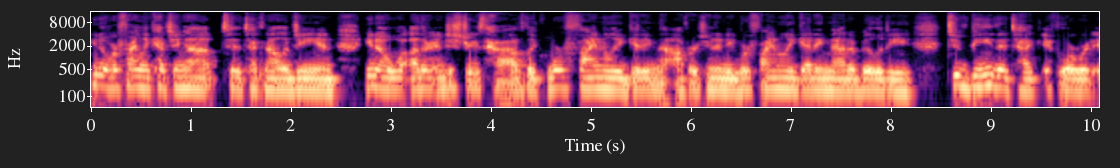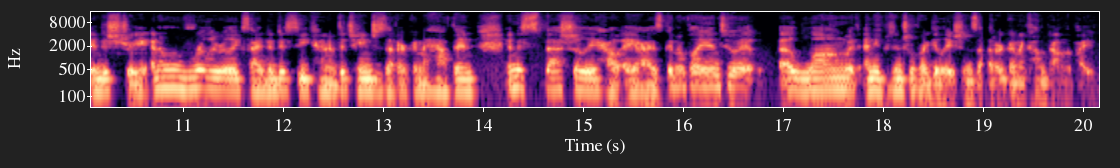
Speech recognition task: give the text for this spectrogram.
you know we're finally catching up to technology and you know what other industries have. Like we're finally getting that opportunity. We're finally getting that ability to be the tech forward industry. And i'm really really excited to see kind of the changes that are going to happen and especially how ai is going to play into it along with any potential regulations that are going to come down the pipe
